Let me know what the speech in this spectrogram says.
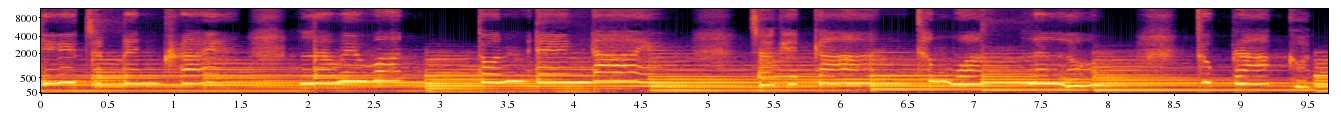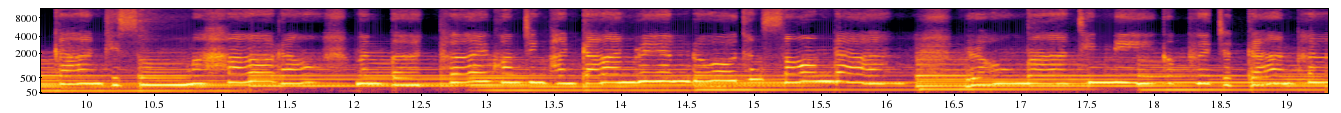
ที่จะเป็นใคร และวิวัฒน์ตนเองได้ จากเหตุการณ์ทั้งวันและโลกทุกปรากฏการณ์ที่ส่งมาหาเรา มันเปิดเผยความจริงผ่านการเรียนรู้ทั้งสองด้าน เรามาที่นี่ก็เพื่อจัดการพลั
